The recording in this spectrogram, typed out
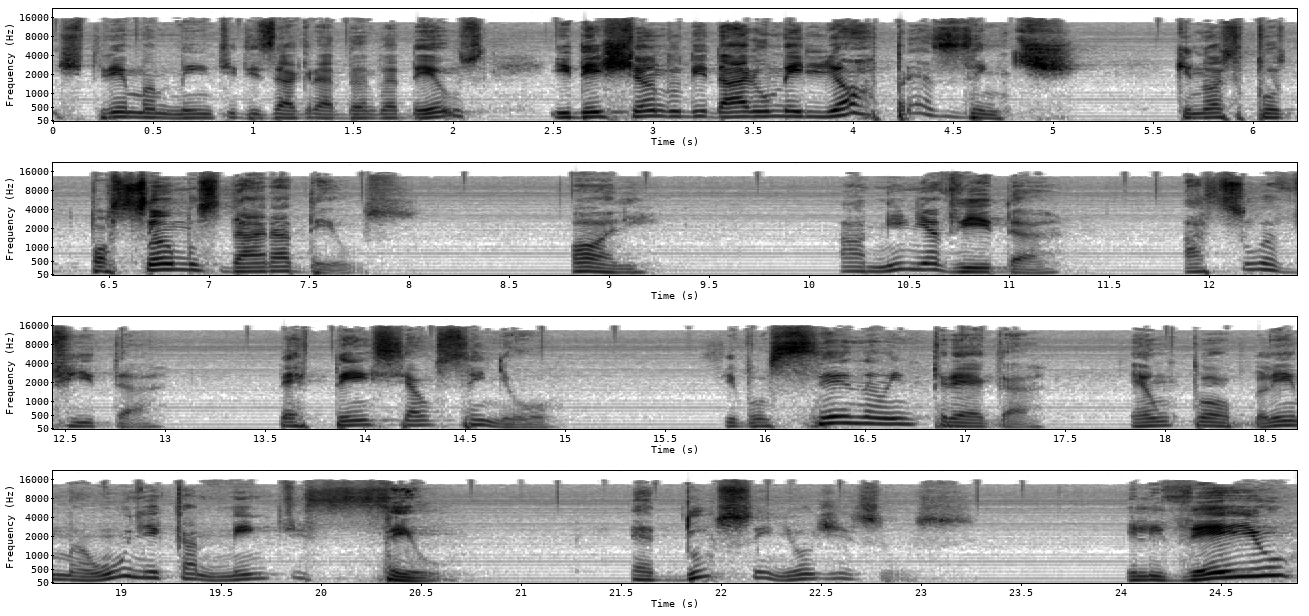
extremamente desagradando a Deus e deixando de dar o melhor presente que nós po possamos dar a Deus. Olhe, a minha vida, a sua vida, pertence ao Senhor. Se você não entrega, é um problema unicamente seu. É do Senhor Jesus. Ele veio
